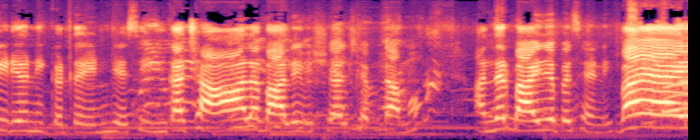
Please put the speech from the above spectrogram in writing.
వీడియోని ఇక్కడితో ఎండ్ చేసి ఇంకా చాలా బాలీ విషయాలు చెప్తాము. అందరు బాయ్ చెప్పేసేయండి. బాయ్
